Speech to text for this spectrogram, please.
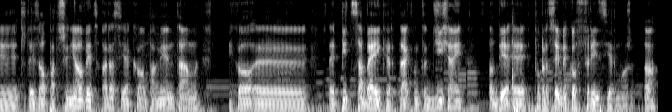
y, tutaj zaopatrzeniowiec oraz jako, pamiętam, jako tutaj pizza baker, tak? No to dzisiaj sobie y, popracujemy jako fryzjer może, to?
